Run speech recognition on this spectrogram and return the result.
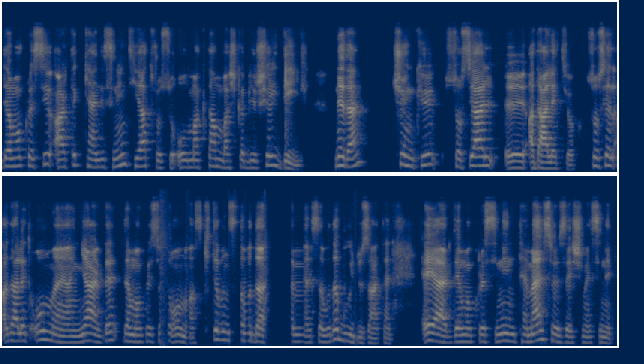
demokrasi artık kendisinin tiyatrosu olmaktan başka bir şey değil. Neden? Çünkü sosyal e, adalet yok. Sosyal adalet olmayan yerde demokrasi olmaz. Kitabın savı da temel savı da buydu zaten. Eğer demokrasinin temel sözleşmesini,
